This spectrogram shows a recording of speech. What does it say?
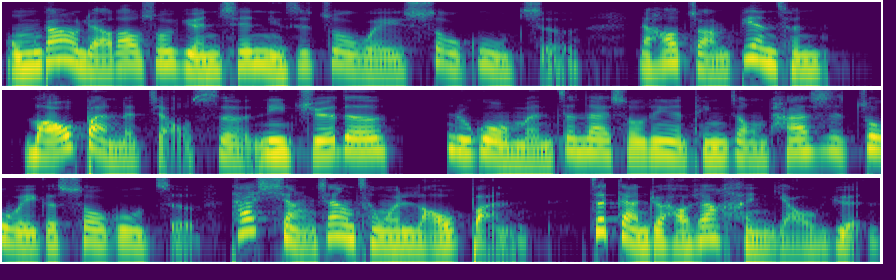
我们刚刚有聊到说，原先你是作为受雇者，然后转变成老板的角色。你觉得，如果我们正在收听的听众，他是作为一个受雇者，他想象成为老板？这感觉好像很遥远。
